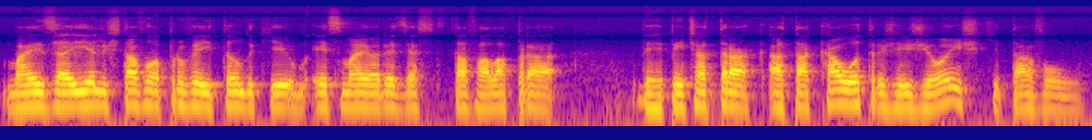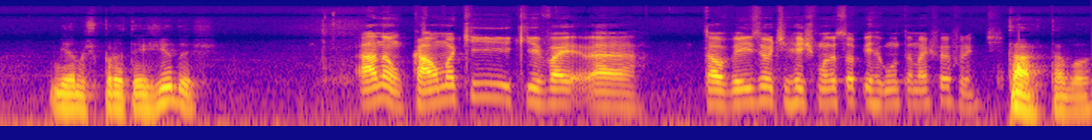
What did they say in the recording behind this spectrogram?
Mas aí eles estavam aproveitando que esse maior exército estava lá para, de repente, atacar outras regiões que estavam menos protegidas? Ah, não, calma que, que vai. Uh, talvez eu te responda a sua pergunta mais pra frente. Tá, tá bom.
